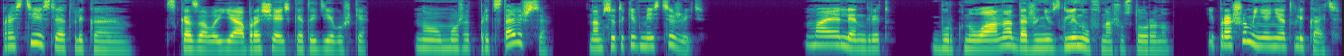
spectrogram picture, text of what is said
«Прости, если отвлекаю», — сказала я, обращаясь к этой девушке. «Но, может, представишься?» Нам все-таки вместе жить. Майя Ленгрид, буркнула она, даже не взглянув в нашу сторону. И прошу меня не отвлекать.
